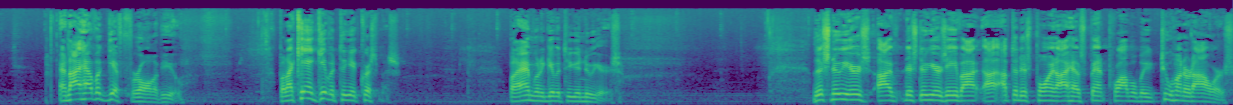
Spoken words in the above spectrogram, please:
and I have a gift for all of you. But I can't give it to you at Christmas. But I am going to give it to you New Year's. This New Year's, I've, this New Year's Eve, I, I, up to this point, I have spent probably 200 hours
